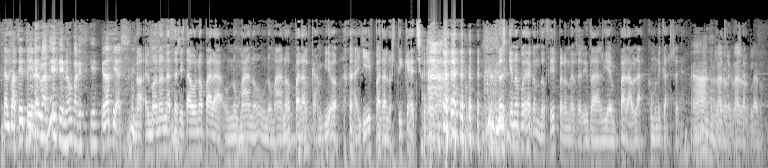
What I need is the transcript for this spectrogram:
De Albacete De era. Albacete, ¿no? Parece que... Gracias. No, el mono necesita uno para un humano, un humano para el cambio allí, para los tickets. no es que no pueda conducir, pero necesita a alguien para hablar, comunicarse. Ah, claro, claro, claro.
